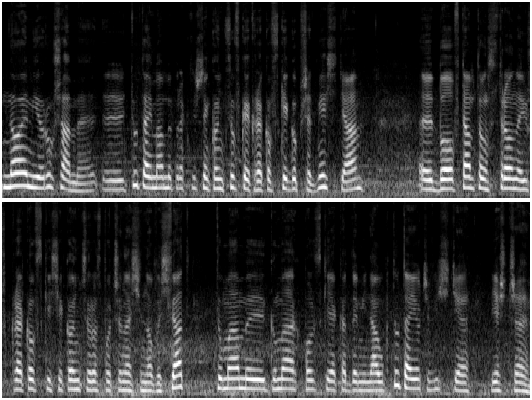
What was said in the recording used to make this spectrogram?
Noemi, ruszamy. Y, Tutaj mamy praktycznie końcówkę krakowskiego przedmieścia, y, bo w tamtą stronę już krakowskie się kończy, rozpoczyna się Nowy Świat. Tu mamy gmach Polskiej Akademii Nauk. Tutaj oczywiście jeszcze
